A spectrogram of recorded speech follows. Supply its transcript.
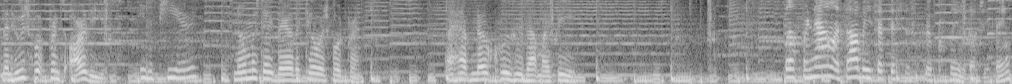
Then whose footprints are these? it appears. It's no mistake they are the killer's footprints. I have no clue who that might be. Well, for now, it's obvious that this is a clue, don't you think?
